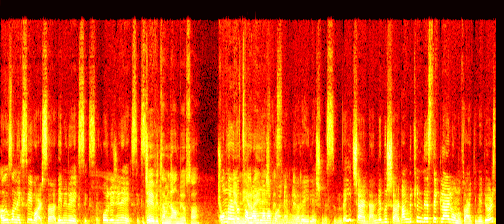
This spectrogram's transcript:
ağızdan eksiği varsa, demiri eksikse, kolajeni eksikse C vitamini almıyorsa çok Onları önemli da tamamlamak önemli Evet. yara iyileşmesinde. İçeriden ve dışarıdan bütün desteklerle onu takip ediyoruz.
